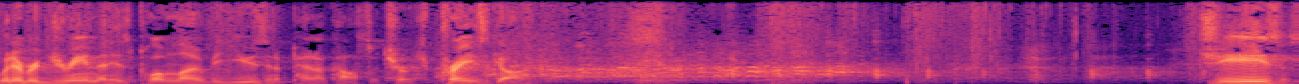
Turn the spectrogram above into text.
would ever dream that his plumb line would be used in a Pentecostal church. Praise God. Jesus.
